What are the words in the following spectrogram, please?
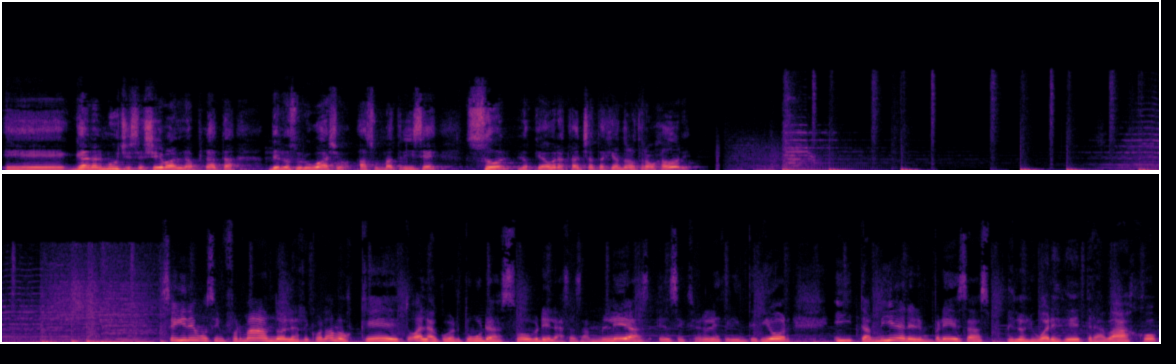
eh, ganan mucho y se llevan la plata de los uruguayos a sus matrices, son los que ahora están chantajeando a los trabajadores. Seguiremos informando, les recordamos que toda la cobertura sobre las asambleas en seccionales del interior y también en empresas, en los lugares de trabajo,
